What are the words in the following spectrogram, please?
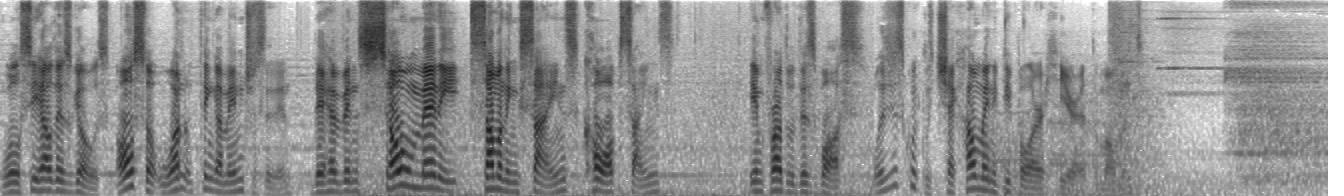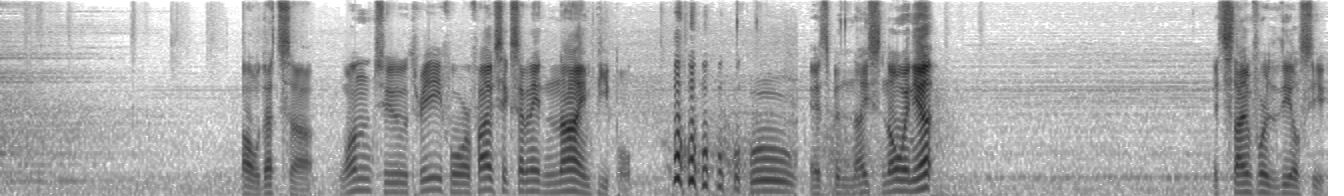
We'll see how this goes. Also, one thing I'm interested in. There have been so many summoning signs, co-op signs, in front of this boss. Let's just quickly check how many people are here at the moment. Oh, that's uh, one, two, three, four, five, six, seven, eight, nine people. it's been nice knowing you. It's time for the DLC.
